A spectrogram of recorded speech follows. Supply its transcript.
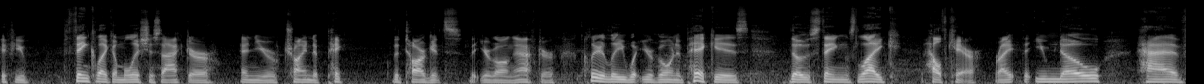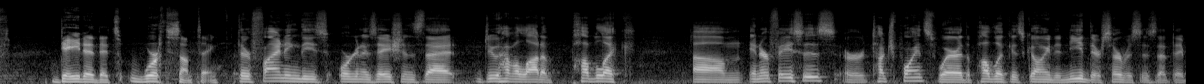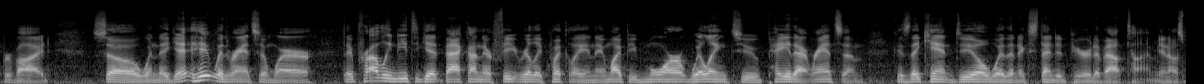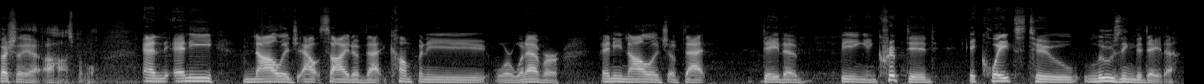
if you think like a malicious actor and you're trying to pick the targets that you're going after, clearly what you're going to pick is those things like healthcare, right? That you know have data that's worth something. They're finding these organizations that do have a lot of public um, interfaces or touch points where the public is going to need their services that they provide. So when they get hit with ransomware, they probably need to get back on their feet really quickly and they might be more willing to pay that ransom because they can't deal with an extended period of outtime, you know, especially a, a hospital. And any knowledge outside of that company or whatever any knowledge of that data being encrypted equates to losing the data,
